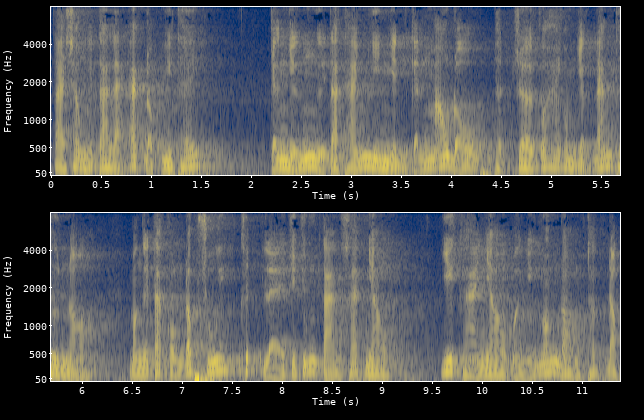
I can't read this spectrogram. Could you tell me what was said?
Tại sao người ta lại ác độc như thế? Chẳng những người ta thản nhiên nhìn cảnh máu đổ, Thịt rơi của hai con vật đáng thương nọ, Mà người ta còn đốc suối, khích lệ cho chúng tàn sát nhau, Giết hại nhau bằng những ngón đòn thật độc.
